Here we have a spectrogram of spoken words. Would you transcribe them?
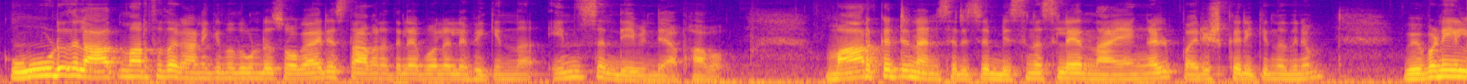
കൂടുതൽ ആത്മാർത്ഥത കാണിക്കുന്നത് കൊണ്ട് സ്വകാര്യ സ്ഥാപനത്തിലെ പോലെ ലഭിക്കുന്ന ഇൻസെന്റീവിന്റെ അഭാവം. മാർക്കറ്റിനനുസരിച്ച് ബിസിനസ്സിലെ നയങ്ങൾ പരിഷ്കരിക്കുന്നതിനും വിപണിയിൽ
